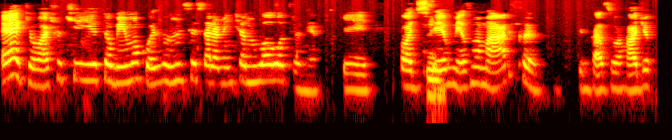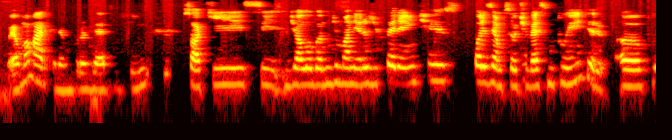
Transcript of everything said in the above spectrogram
É, que eu acho que também uma coisa não necessariamente anula a outra, né? Porque pode Sim. ser a mesma marca, no caso a rádio é uma marca, né? Um projeto, enfim. Só que se dialogando de maneiras diferentes, por exemplo, se eu tivesse no Twitter, uh,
